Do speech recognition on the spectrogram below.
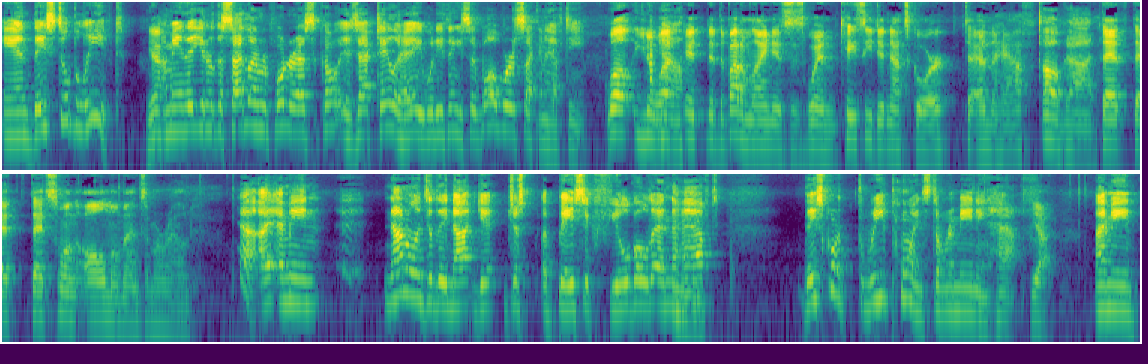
and they still believed. Yeah. I mean, they, you know, the sideline reporter asked the coach, Zac Taylor, "Hey, what do you think?" He said, "Well, we're a second half team." Well, you know what? Yeah. It, the bottom line is, is when KC did not score to end the half, Oh God. that that that swung all momentum around. Yeah, I, I mean, not only did they not get just a basic field goal to end Mm-hmm. the half, they scored three points the remaining half. Yeah, I mean,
